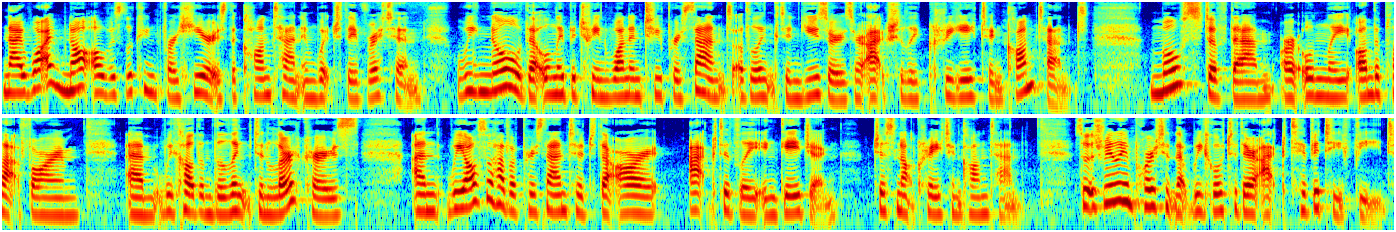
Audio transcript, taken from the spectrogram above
Now, what I'm not always looking for here is the content in which they've written. We know that only between 1% and 2% of LinkedIn users are actually creating content. Most of them are only on the platform, um, we call them the LinkedIn lurkers. And we also have a percentage that are actively engaging just not creating content. So it's really important that we go to their activity feed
